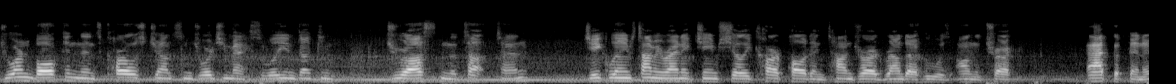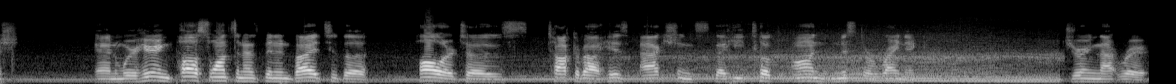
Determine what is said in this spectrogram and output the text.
Jordan Balkin, then Carlos Johnson, Georgie Max, William Duncan, Drew Austin, the top 10. Jake Williams, Tommy Reinick, James Shelley, Car Pollard, and Tom Gerard round out who was on the track at the finish. And we're hearing Paul Swanson has been invited to the hauler to talk about his actions that he took on Mr. Reinick during that race.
